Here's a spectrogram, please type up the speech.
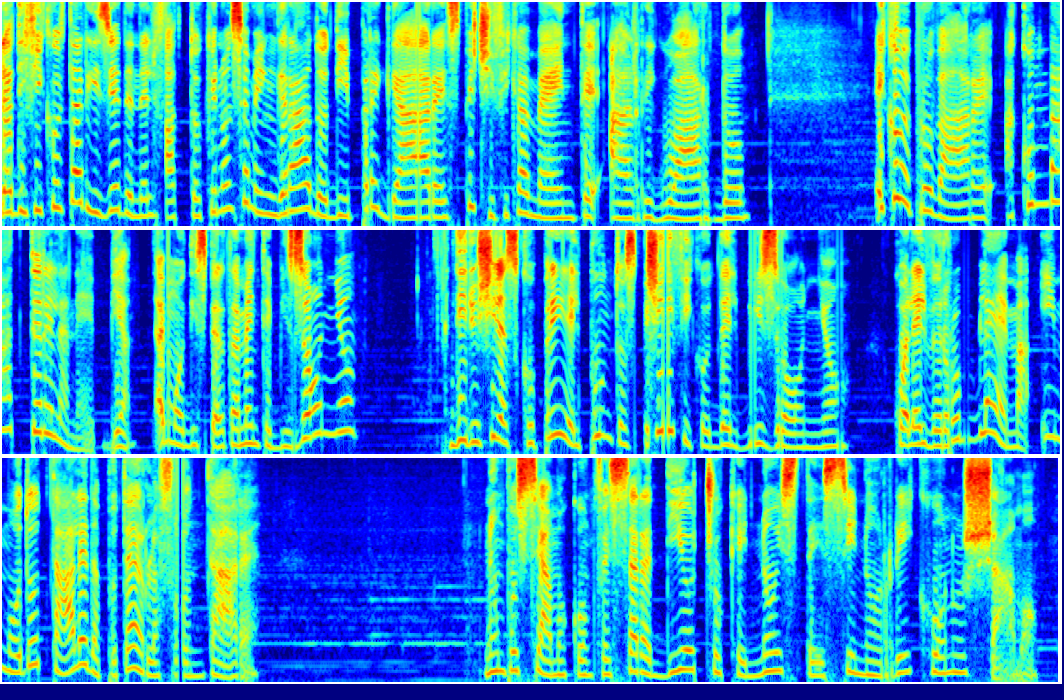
La difficoltà risiede nel fatto che non siamo in grado di pregare specificamente al riguardo. È come provare a combattere la nebbia. Abbiamo disperatamente bisogno di riuscire a scoprire il punto specifico del bisogno, qual è il vero problema, in modo tale da poterlo affrontare. Non possiamo confessare a Dio ciò che noi stessi non riconosciamo.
